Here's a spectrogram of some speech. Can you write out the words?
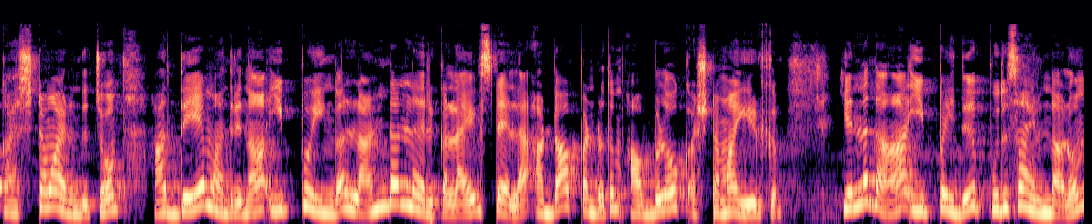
கஷ்டமாக இருந்துச்சோ அதே மாதிரி தான் இப்போ இங்கே லண்டனில் இருக்க லைஃப் ஸ்டைலை அடாப்ட் பண்ணுறதும் அவ்வளோ கஷ்டமாக இருக்குது என்ன தான் இப்போ இது புதுசாக இருந்தாலும்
